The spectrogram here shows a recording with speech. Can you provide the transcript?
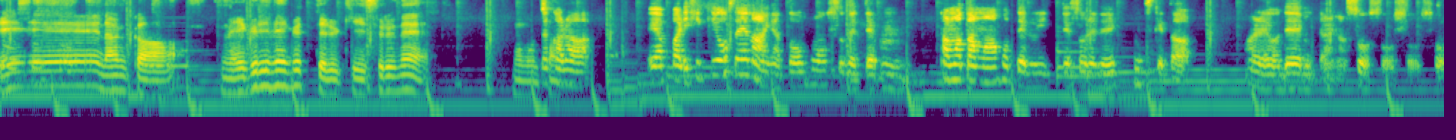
えー、なんか巡り巡ってる気するね。だからやっぱり引き寄せなんやと思うすべて、うん、たまたまホテル行ってそれで見つけたあれをでみたいな。そうそうそうそう。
